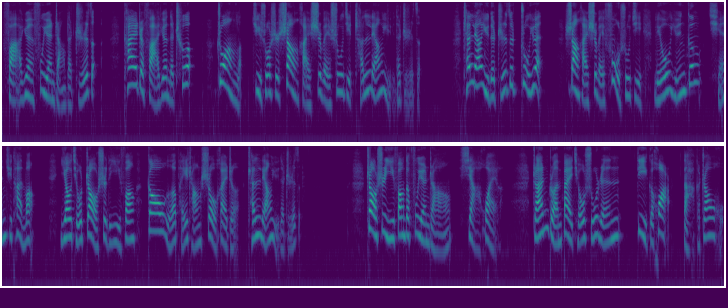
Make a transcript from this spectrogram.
法院副院长的侄子开着法院的车撞了，据说是上海市委书记陈良宇的侄子。陈良宇的侄子住院，上海市委副书记刘云庚前去探望，要求肇事的一方高额赔偿受害者陈良宇的侄子。肇事一方的副院长吓坏了，辗转拜求熟人递个话，打个招呼。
